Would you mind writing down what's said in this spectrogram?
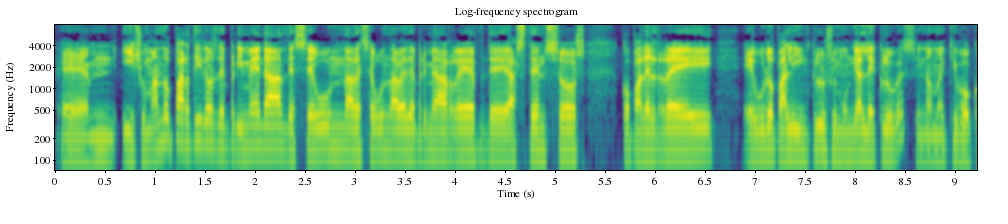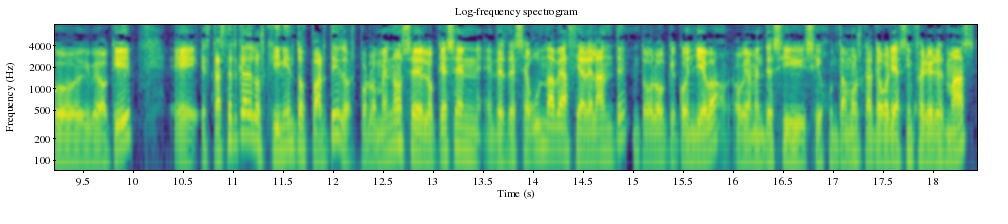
eh, y sumando partidos de primera, de segunda, de segunda vez, de primera red, de ascensos, Copa del Rey, Europa League incluso y Mundial de Clubes, si no me equivoco y veo aquí, eh, estás cerca de los 500 partidos, por lo menos eh, lo que es en, desde segunda B hacia adelante, en todo lo que conlleva, obviamente si, si juntamos categorías inferiores más,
